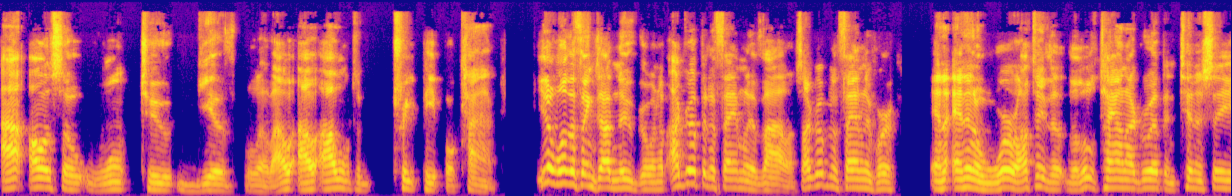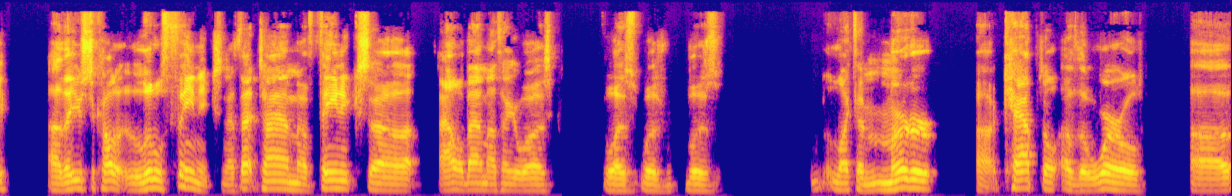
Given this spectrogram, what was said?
I also want to give love. I, I, I want to treat people kind. You know, one of the things I knew growing up, I grew up in a family of violence. I grew up in a family where and and in a world, I'll tell you, the, the little town I grew up in, Tennessee, uh, they used to call it Little Phenix, and at that time, uh, Phenix, uh, Alabama, I think it was, was was was like the murder uh, capital of the world uh,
